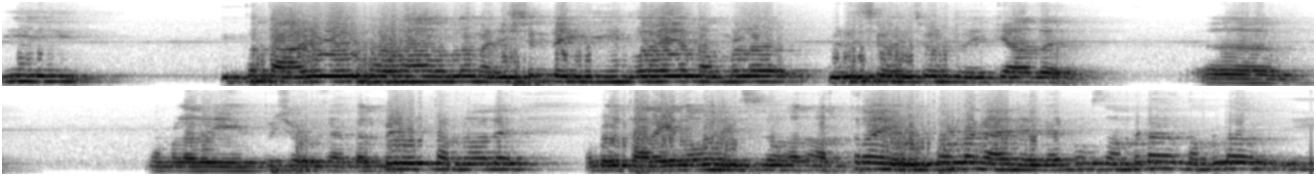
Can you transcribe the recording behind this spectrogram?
ഈ ഇപ്പൊ താഴെ പോകാവുന്ന മനുഷ്യന്റെ ഈഗോയെ നമ്മൾ പിടിച്ചു വെച്ചുകൊണ്ടിരിക്കാതെ ആഹ് നമ്മളത് ഏൽപ്പിച്ചു കൊടുക്കാൻ. പലപ്പോഴും ഈ പറഞ്ഞ പോലെ നമ്മൾ പറയുന്ന പോലെ അത് അത്ര എളുപ്പമുള്ള കാര്യമല്ല. കാരണം നമ്മുടെ നമ്മൾ ഈ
